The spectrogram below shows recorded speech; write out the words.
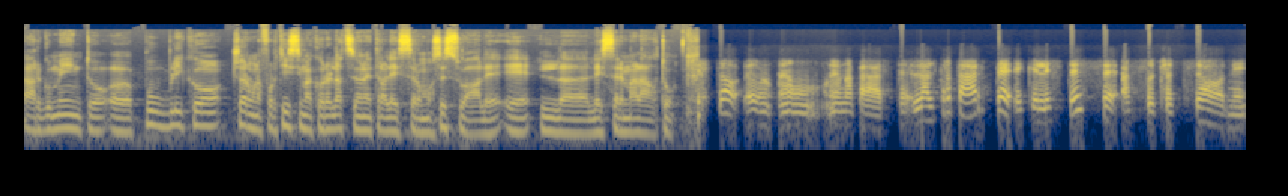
argomento uh, pubblico, c'era una fortissima correlazione tra l'essere omosessuale e il, l'essere malato. Questo è una parte. L'altra parte è che le stesse associazioni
